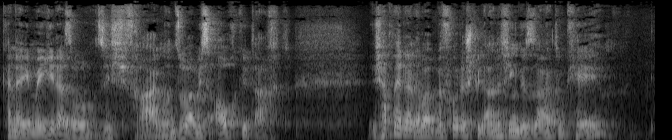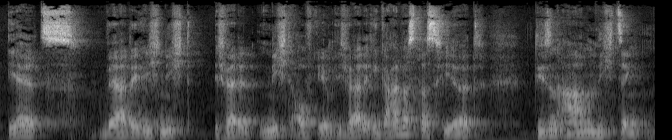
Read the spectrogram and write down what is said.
Kann ja immer jeder so sich fragen. Und so habe ich es auch gedacht. Ich habe mir dann aber, bevor das Spiel anfing, gesagt, okay, jetzt werde ich nicht ich werde nicht aufgeben. Ich werde, egal was passiert, diesen Arm nicht senken.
